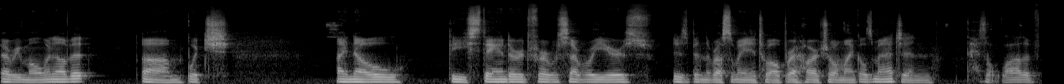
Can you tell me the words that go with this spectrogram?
every moment of it. Um, which I know the standard for several years has been the WrestleMania 12 Bret Hart Shawn Michaels match, and there's a lot of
